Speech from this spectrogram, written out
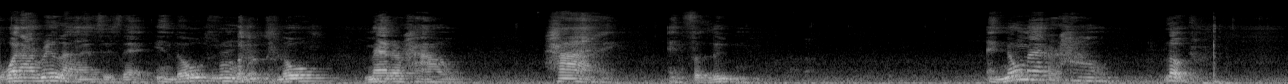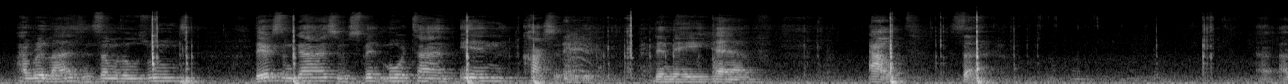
But what I realize is that in those rooms, no matter how high and falutin, and no matter how low, I realize in some of those rooms, there's some guys who spent more time incarcerated than they have outside. I, I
